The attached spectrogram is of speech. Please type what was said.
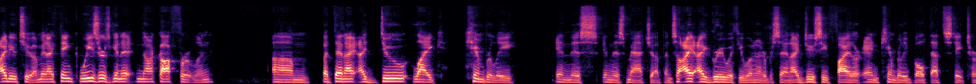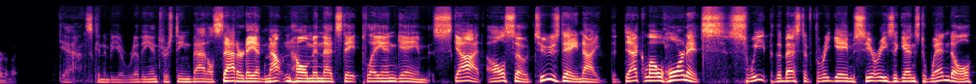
I do too. I mean, I think Weiser's going to knock off Fruitland, um, but then I, I do like Kimberly in this in this matchup, and so I, I agree with you 100. percent I do see Filer and Kimberly both at the state tournament. Yeah, it's going to be a really interesting battle Saturday at Mountain Home in that state play in game. Scott, also Tuesday night, the Declo Hornets sweep the best of three game series against Wendell.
